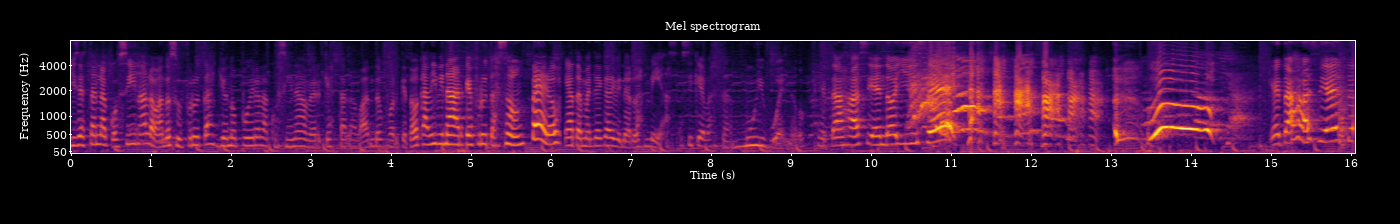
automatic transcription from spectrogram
Gise está en la cocina lavando sus frutas. Yo no puedo ir a la cocina a ver qué está lavando porque tengo que adivinar qué frutas son. Pero ella también tiene que adivinar las mías. Así que va a estar muy bueno. ¿Qué estás haciendo, Gise? ¿Qué estás haciendo?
